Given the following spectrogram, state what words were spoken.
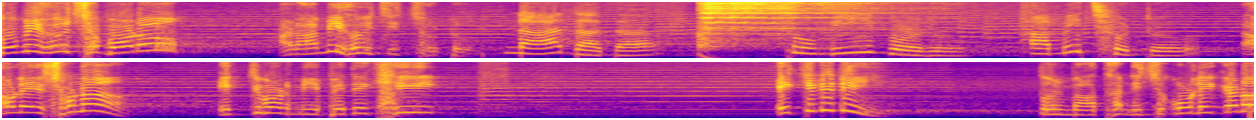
তুমি হয়েছে বড় আর আমি হয়েছি ছোট। না দাদা তুমি বড় আমি ছোট। তাহলে এসো না একটিবার মেপে দেখি। একটি দিদি তুমি মাথা নিচু করলে কেন?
